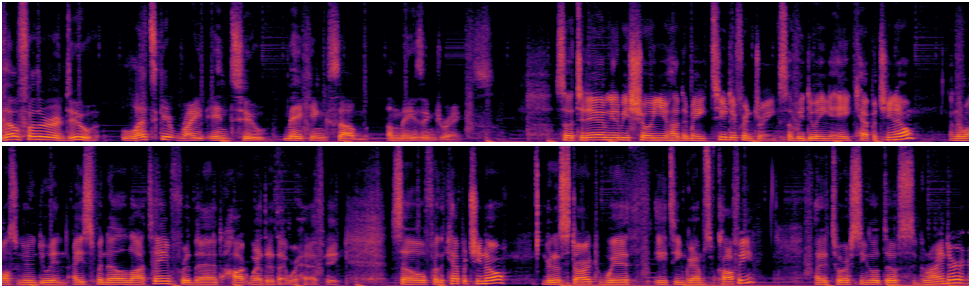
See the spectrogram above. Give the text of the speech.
Without further ado, let's get right into making some amazing drinks. So today I'm going to be showing you how to make two different drinks. I'll be doing a cappuccino and then we're also going to do an iced vanilla latte for that hot weather that we're having. So for the cappuccino, I'm going to start with 18 grams of coffee, add it to our single dose grinder,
